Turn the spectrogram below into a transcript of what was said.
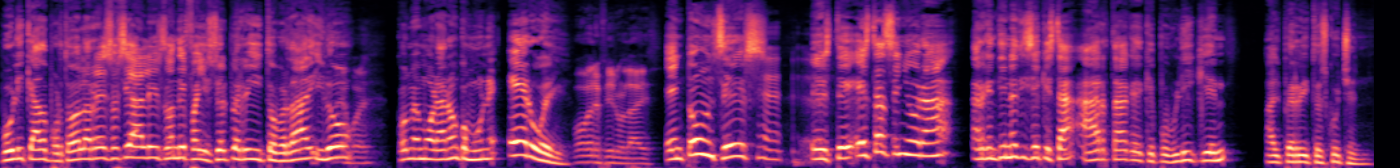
publicado por todas las redes sociales donde falleció el perrito, ¿verdad? Y lo conmemoraron como un héroe. Pobre Firulais. Entonces, este, esta señora argentina dice que está harta de que publiquen al perrito. Escuchen.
